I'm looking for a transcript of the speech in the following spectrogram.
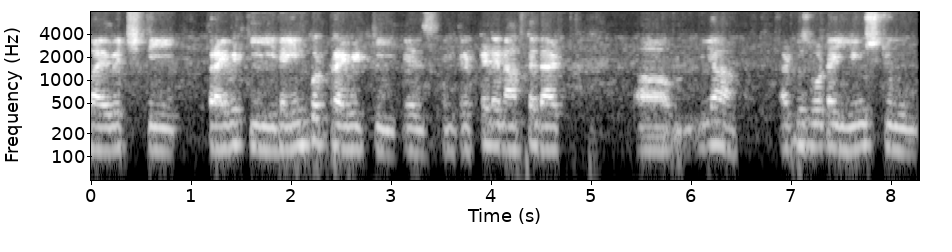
by which the private key, the input private key is encrypted, and after that, um, yeah, that was what I used to.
